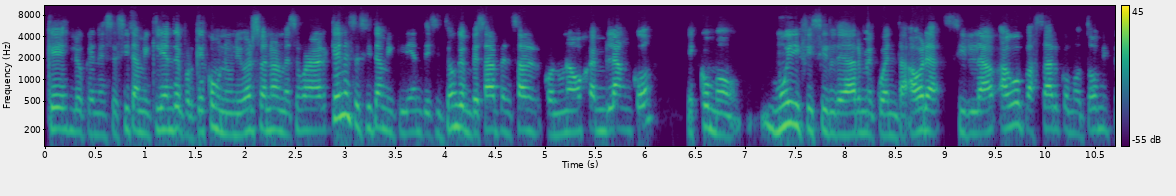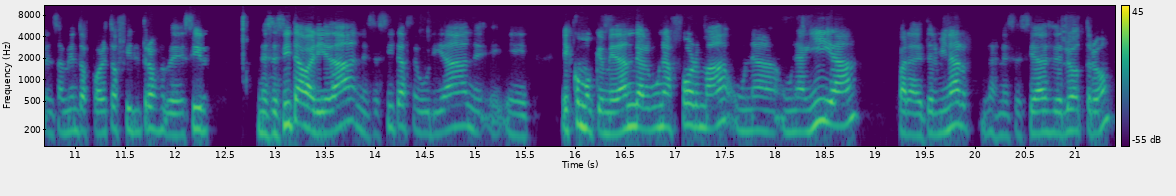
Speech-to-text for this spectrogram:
qué es lo que necesita mi cliente, porque es como un universo enorme, se bueno, a ver, ¿qué necesita mi cliente? Y si tengo que empezar a pensar con una hoja en blanco, es como muy difícil de darme cuenta. Ahora, si la hago pasar como todos mis pensamientos por estos filtros de decir, necesita variedad, necesita seguridad, eh, eh, es como que me dan de alguna forma una guía para determinar las necesidades del otro,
